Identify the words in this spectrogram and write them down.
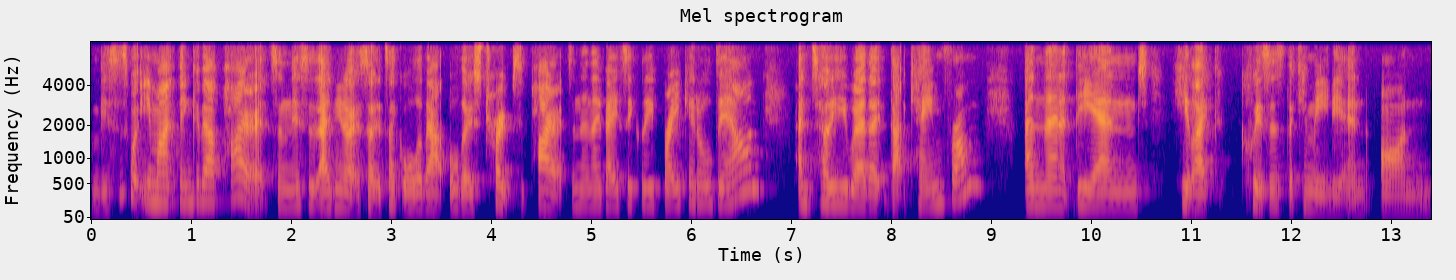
this is what you might think about pirates, and this is, and you know, so it's like all about all those tropes of pirates, and then they basically break it all down and tell you where that that came from, and then at the end he like quizzes the comedian on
